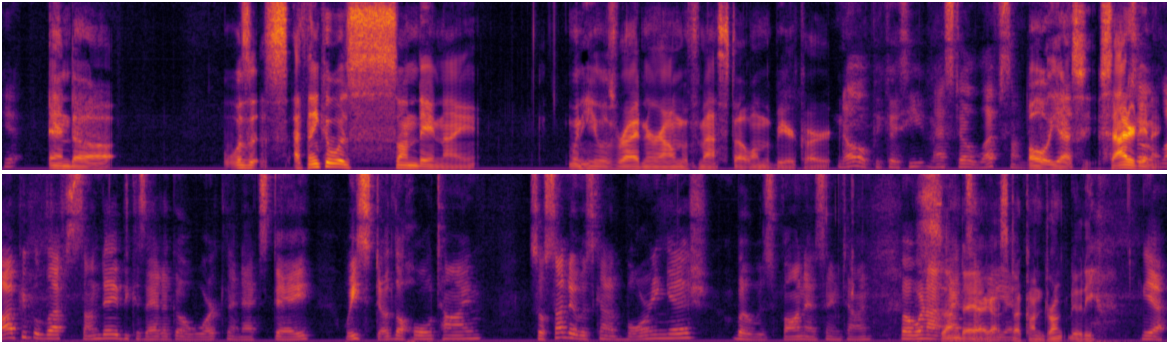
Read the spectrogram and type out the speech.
Yeah. And uh was it I think it was Sunday night when he was riding around with Mastel on the beer cart. No, because he Mastel left Sunday. Oh yes, Saturday so night. a lot of people left Sunday because they had to go work the next day. We stood the whole time, so Sunday was kind of boring-ish, but it was fun at the same time. But we're not at Sunday, I got yet. stuck on drunk duty. Yeah,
